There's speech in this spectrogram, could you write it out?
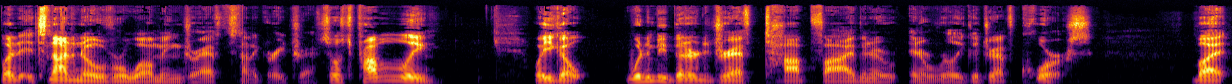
But it's not an overwhelming draft. It's not a great draft. So it's probably well, you go, wouldn't it be better to draft top five in a in a really good draft? Of course, but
